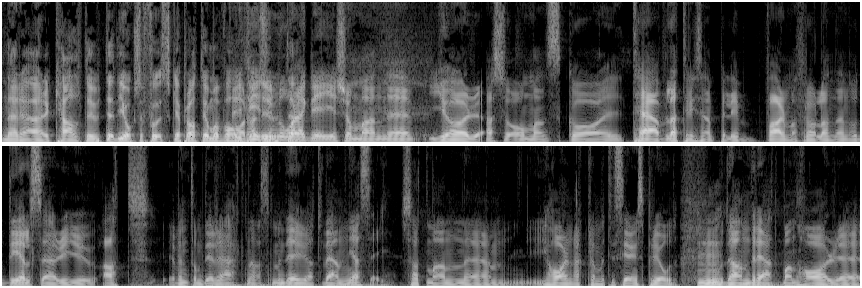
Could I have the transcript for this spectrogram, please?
när det är kallt ute, det är också fusk. Jag pratar ju om att vara Det finns ute. ju några grejer som man eh, gör, alltså om man ska tävla till exempel i varma förhållanden och dels är det ju att, jag vet inte om det räknas, men det är ju att vänja sig så att man eh, har en akklimatiseringsperiod. Mm. Och det andra är att man har, eh,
